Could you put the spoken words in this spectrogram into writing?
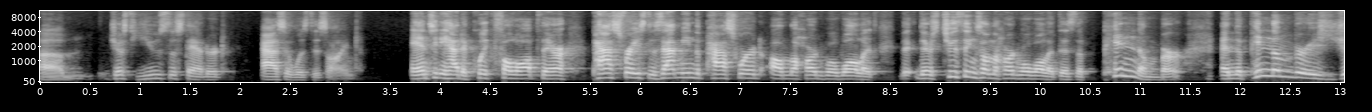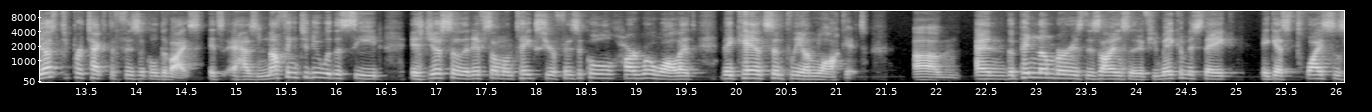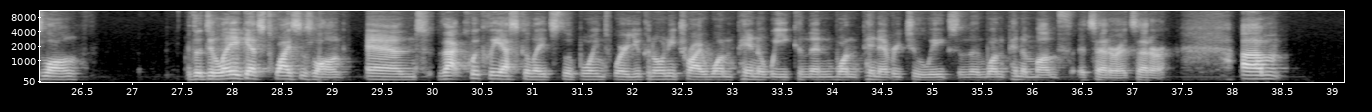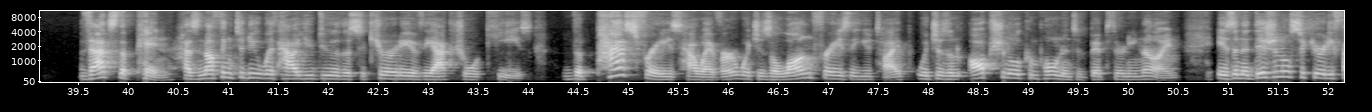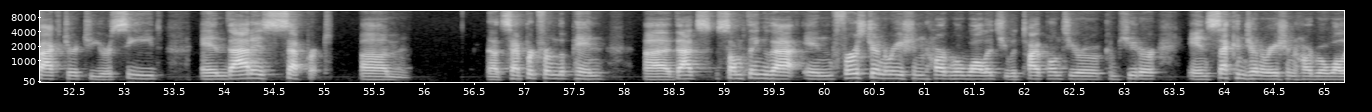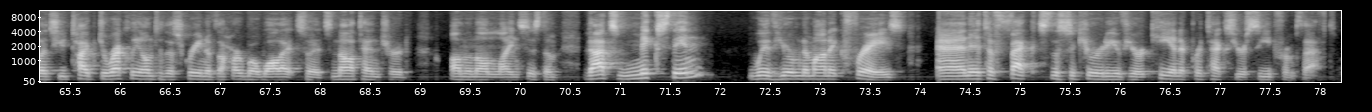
Um, just use the standard as it was designed. Anthony had a quick follow-up there. Passphrase, does that mean the password on the hardware wallet? There's two things on the hardware wallet. There's the PIN number, and the PIN number is just to protect the physical device. It's, it has nothing to do with the seed. It's just so that if someone takes your physical hardware wallet, they can't simply unlock it. Um, and the PIN number is designed so that if you make a mistake, it gets twice as long. The delay gets twice as long, and that quickly escalates to the point where you can only try one pin a week, and then one pin every two weeks, and then one pin a month, et cetera, et cetera. Um, that's the pin. Has nothing to do with how you do the security of the actual keys. The passphrase, however, which is a long phrase that you type, which is an optional component of BIP39, is an additional security factor to your seed, and that is separate. Um, that's separate from the pin. Uh, that's something that in first generation hardware wallets, you would type onto your computer. In second generation hardware wallets, you type directly onto the screen of the hardware wallet, so it's not entered on an online system. That's mixed in with your mnemonic phrase, and it affects the security of your key, and it protects your seed from theft.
